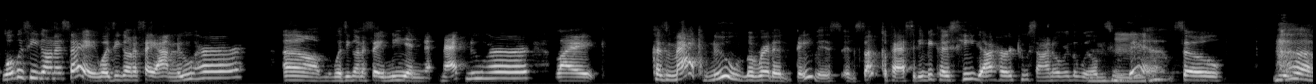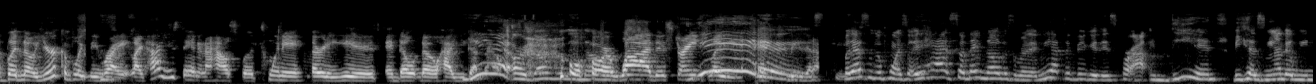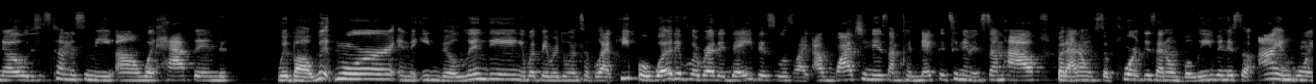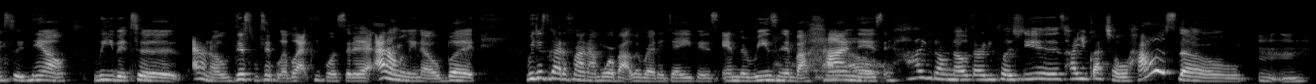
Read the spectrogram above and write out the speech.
what was he gonna say? Was he gonna say I knew her? Um, was he gonna say me and Mac knew her? Like, because Mac knew Loretta Davis in some capacity because he got her to sign over the will mm-hmm. to them. So yeah. but no, you're completely right. Like, how you staying in a house for 20, 30 years and don't know how you got there yeah, or don't really or why this strange yes. lady. But that's a good point. So it had, so they noticed where we have to figure this part out. And then because now that we know this is coming to me, um, what happened with Bob Whitmore and the Edenville Landing and what they were doing to Black people. What if Loretta Davis was like, I'm watching this, I'm connected to them and somehow, but I don't support this, I don't believe in this, so I am going to now leave it to, I don't know, this particular Black people instead of that. I don't really know, but we just got to find out more about Loretta Davis and the reasoning behind this and how you don't know 30 plus years, how you got your house though. Mm-mm.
